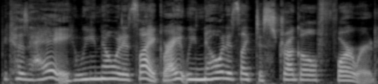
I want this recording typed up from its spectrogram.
Because, hey, we know what it's like, right? We know what it's like to struggle forward.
